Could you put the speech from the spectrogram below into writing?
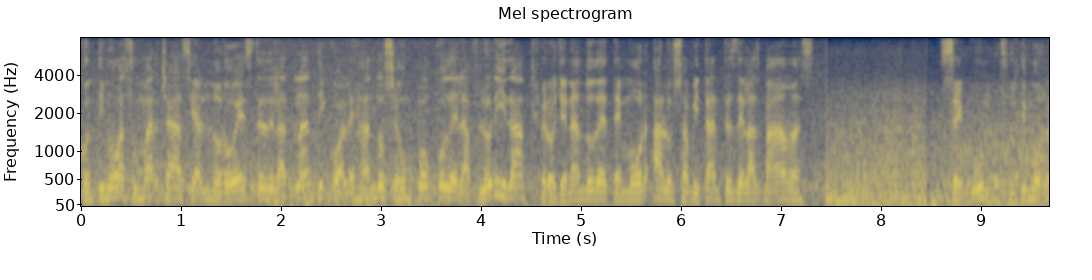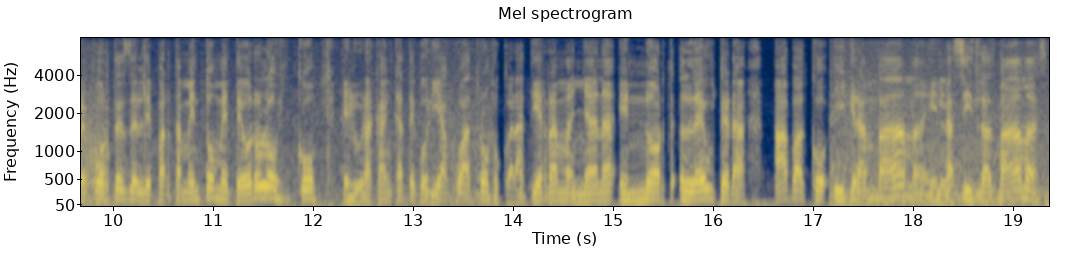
continúa su marcha hacia el noroeste del Atlántico, alejándose un poco de la Florida, pero llenando de temor a los habitantes de las Bahamas. Según los últimos reportes del Departamento Meteorológico, el huracán categoría 4 tocará tierra mañana en North Leutera, Abaco y Gran Bahama, en las Islas Bahamas.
